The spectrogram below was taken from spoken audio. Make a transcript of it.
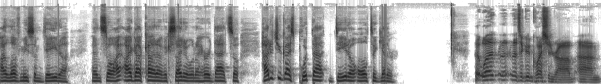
I love me some data. And so I, I got kind of excited when I heard that. So, how did you guys put that data all together? Uh, well, that's a good question, Rob. Um,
